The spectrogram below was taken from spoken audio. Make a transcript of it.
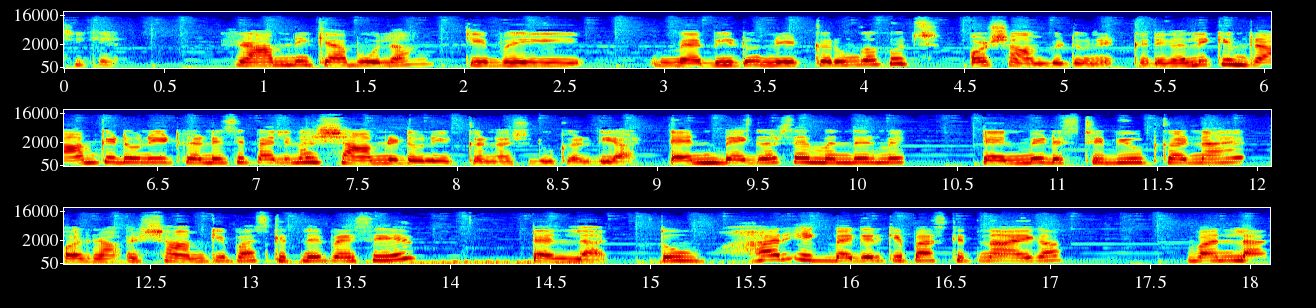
ठीक है। राम ने क्या बोला कि भाई, मैं भी डोनेट करूँगा कुछ और शाम भी डोनेट करेगा। लेकिन राम के डोनेट करने से पहले ना शाम ने डोनेट करना शुरू कर दिया। टेन बेगर्स है मंदिर में। टेन में डिस्ट्रीब्यूट करना है और शाम के पास कितने पैसे है? टेन लाख तो हर एक बेगर के पास कितना आएगा? वन लाख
